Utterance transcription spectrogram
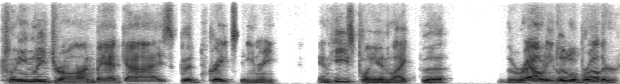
Cleanly drawn, bad guys, good, great scenery. And he's playing like the the rowdy little brother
